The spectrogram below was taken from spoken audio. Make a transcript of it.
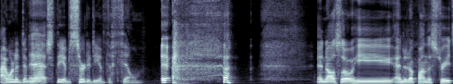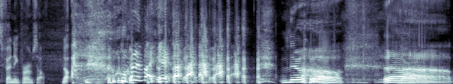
I wanted to match the absurdity of the film. And also, he ended up on the streets fending for himself. No. what if I? no. Uh,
